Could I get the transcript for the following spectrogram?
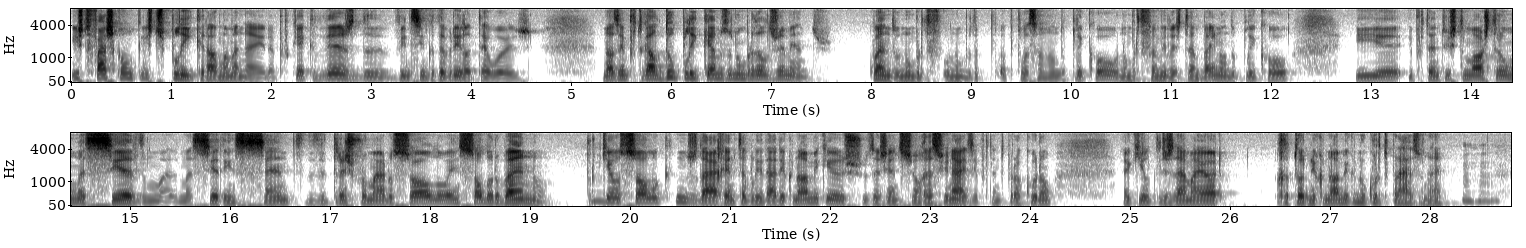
Isto faz com que isto explique, de alguma maneira, porque é que desde 25 de Abril até hoje, nós em Portugal duplicamos o número de alojamentos. Quando o número de, o número de a população não duplicou, o número de famílias também não duplicou, e, eh, e, portanto isto mostra uma sede, uma, uma sede incessante de transformar o solo em solo urbano, porque é o solo que nos dá a rentabilidade económica e os, os agentes são racionais e portanto procuram aquilo que lhes dá maior retorno económico no curto prazo, não é? Uhum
